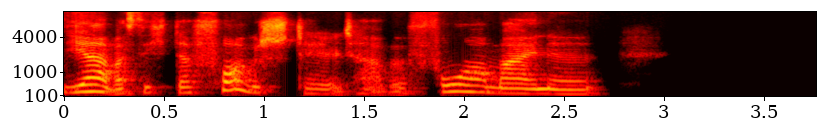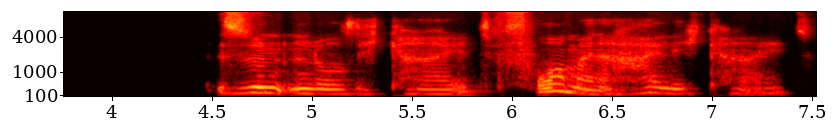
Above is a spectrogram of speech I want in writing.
ja, was ich da vorgestellt habe, vor meine Sündenlosigkeit, vor meiner Heiligkeit.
